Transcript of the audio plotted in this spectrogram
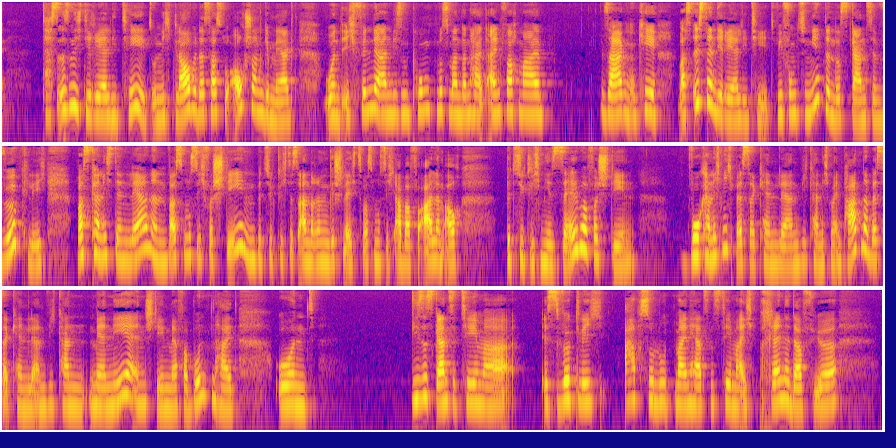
Das ist nicht die Realität. Und ich glaube, das hast du auch schon gemerkt. Und ich finde, an diesem Punkt muss man dann halt einfach mal sagen, okay, was ist denn die Realität? Wie funktioniert denn das Ganze wirklich? Was kann ich denn lernen? Was muss ich verstehen bezüglich des anderen Geschlechts? Was muss ich aber vor allem auch bezüglich mir selber verstehen? Wo kann ich mich besser kennenlernen? Wie kann ich meinen Partner besser kennenlernen? Wie kann mehr Nähe entstehen, mehr Verbundenheit? Und dieses ganze Thema ist wirklich absolut mein Herzensthema. Ich brenne dafür,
